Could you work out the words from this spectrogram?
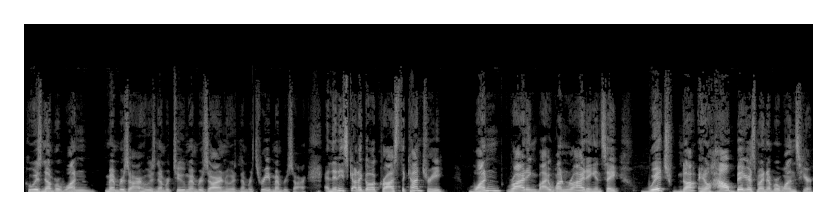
who his number one members are, who his number two members are, and who his number three members are. And then he's got to go across the country, one riding by one riding, and say, which not you know how big is my number ones here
